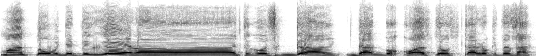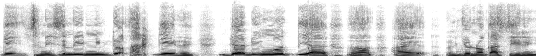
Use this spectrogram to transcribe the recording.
Mata macam terai lah. Terus segar. Gagah kuasa. Kalau kita sakit, seni-seni ni tak sakit ni. Jadi nguti lah. Ha, air rajunan kasih ni.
